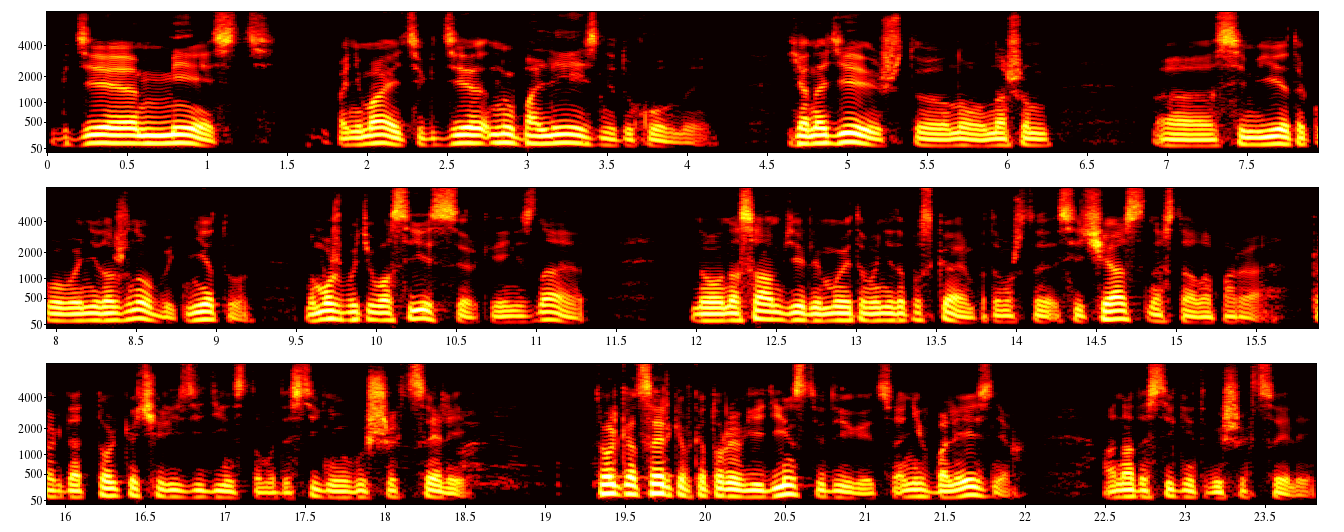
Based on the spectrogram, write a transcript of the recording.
где месть, понимаете, где ну, болезни духовные – я надеюсь, что ну, в нашем э, семье такого не должно быть, нету. Но, может быть, у вас есть церковь, я не знаю. Но на самом деле мы этого не допускаем, потому что сейчас настала пора, когда только через единство мы достигнем высших целей. Только церковь, которая в единстве двигается, а не в болезнях, она достигнет высших целей.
